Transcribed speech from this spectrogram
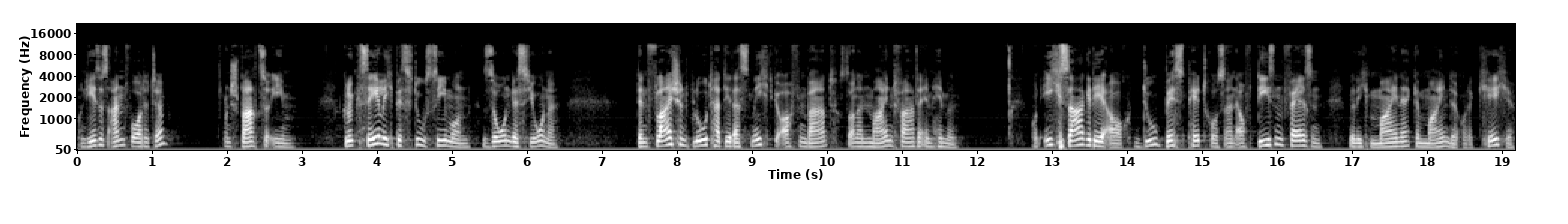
Und Jesus antwortete und sprach zu ihm, Glückselig bist du, Simon, Sohn des Jone, denn Fleisch und Blut hat dir das nicht geoffenbart, sondern mein Vater im Himmel. Und ich sage dir auch, du bist Petrus, und auf diesen Felsen will ich meine Gemeinde oder Kirche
